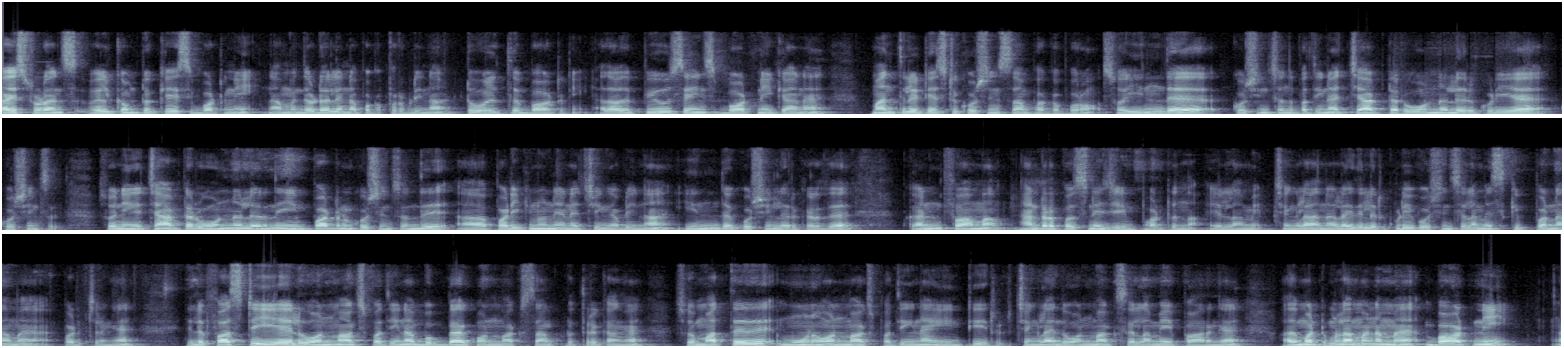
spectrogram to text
Hi students welcome to KC botany நம்ம இந்த விடவில் என்ன பார்க்க போகிறோம் அப்படின்னா டுவெல்த்து பாட்டனி அதாவது பியூ சயின்ஸ் பாட்டனிக்கான மந்த்லி டெஸ்ட் கொஷின்ஸ் தான் பார்க்க போகிறோம் ஸோ இந்த கொஷின்ஸ் வந்து பார்த்திங்கன்னா சாப்டர் ஒன்றில் இருக்கக்கூடிய கொஷின்ஸ் ஸோ நீங்கள் சாப்டர் ஒன்றுலேருந்து இம்பார்ட்டன்ட் கொஷின்ஸ் வந்து படிக்கணும்னு நினச்சிங்க அப்படின்னா இந்த கொஷினில் இருக்கிறத கன்ஃபார்மாக ஹண்ட்ரட் பர்சன்டேஜ் இம்பார்ட்டன்ட் தான் எல்லாமே. சரிங்களா? அதனால் இதில் இருக்கக்கூடிய கொஷின்ஸ் எல்லாமே ஸ்கிப் பண்ணாமல் படிச்சிருங்க. இதில் ஃபஸ்ட்டு ஏழு ஒன் மார்க்ஸ் பார்த்தீங்கன்னா புக் பேக் ஒன் மார்க்ஸ் தான் கொடுத்துருக்காங்க. ஸோ மற்றது மூணு ஒன் மார்க்ஸ் பார்த்தீங்கன்னா இன்டீரியர் சரிங்களா? இந்த ஒன் மார்க்ஸ் எல்லாமே பாருங்கள் அது மட்டும் இல்லாமல் நம்ம பாட்னி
